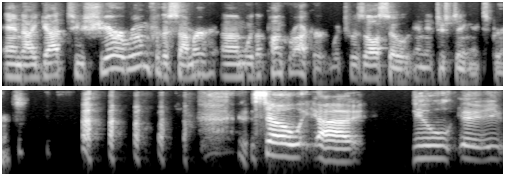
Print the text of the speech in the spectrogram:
And I got to share a room for the summer um, with a punk rocker, which was also an interesting experience. so, uh, you uh,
